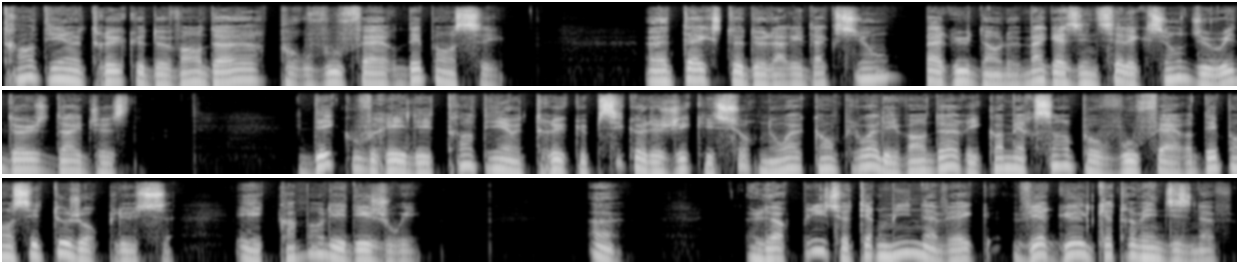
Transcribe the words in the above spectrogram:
31 trucs de vendeurs pour vous faire dépenser. Un texte de la rédaction paru dans le magazine Sélection du Reader's Digest. Découvrez les 31 trucs psychologiques et sournois qu'emploient les vendeurs et commerçants pour vous faire dépenser toujours plus et comment les déjouer? 1. Leur prix se termine avec 99.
